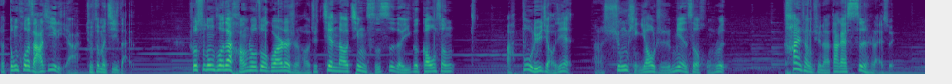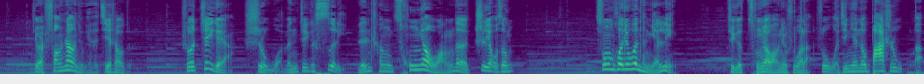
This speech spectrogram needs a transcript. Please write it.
这《东坡杂记》里啊就这么记载的。说苏东坡在杭州做官的时候，就见到净慈寺的一个高僧，啊，步履矫健，啊，胸挺腰直，面色红润，看上去呢大概四十来岁。就是方丈就给他介绍的，说这个呀是我们这个寺里人称葱药王的制药僧。苏东坡就问他年龄，这个葱药王就说了，说我今年都八十五了，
